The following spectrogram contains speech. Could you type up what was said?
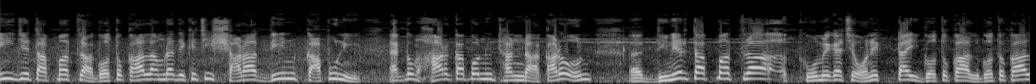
এই যে তাপমাত্রা, গতকাল আমরা দেখেছি সারা দিন কাঁপুনি, একদম হাড় কাঁপানি ঠান্ডা, কারণ দিনের তাপমাত্রা কমে গেছে অনেকটাই গতকাল। গতকাল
